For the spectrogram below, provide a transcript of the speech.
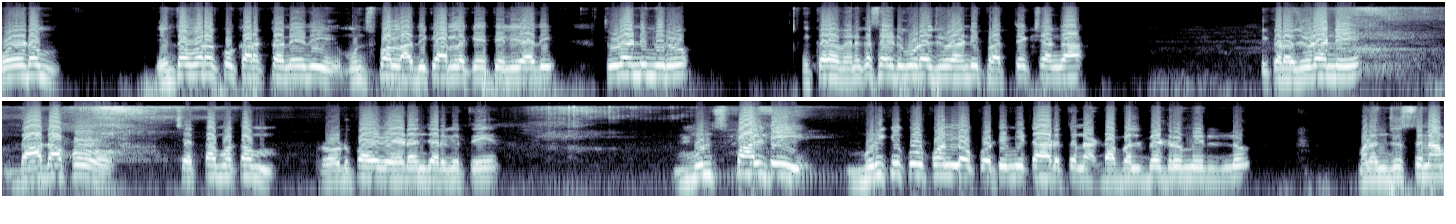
పోయడం ఎంతవరకు కరెక్ట్ అనేది మున్సిపల్ అధికారులకే తెలియాలి. చూడండి మీరు ఇక్కడ వెనక సైడ్ కూడా చూడండి ప్రత్యక్షంగా ఇక్కడ చూడండి దాదాపు చెత్త మొత్తం రోడ్డుపై వేయడం జరుగుతుంది మున్సిపాలిటీ మురికి కూపంలో కొట్టిమిటాడుతున్న డబుల్ బెడ్రూమ్ ఇల్లు మనం చూస్తున్నాం.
